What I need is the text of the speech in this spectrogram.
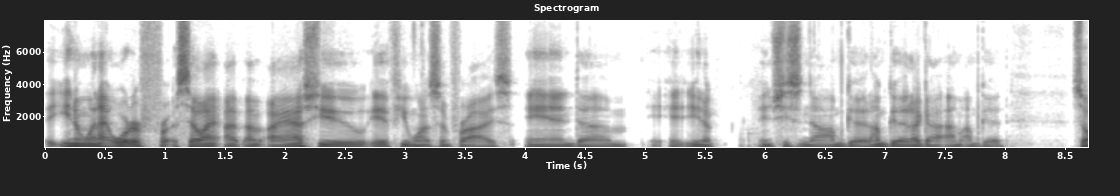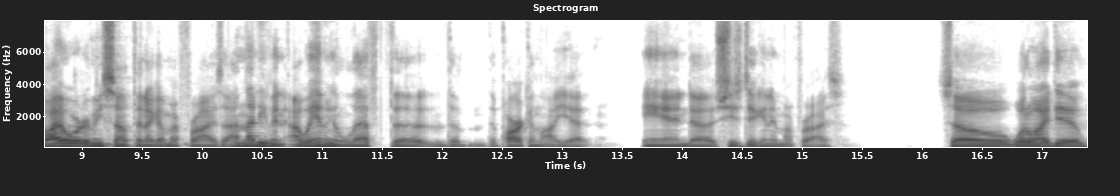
you know, when I order, fr- so I, I, I asked you if you want some fries, and um, it, you know, and she said, "No, I'm good. I'm good. I got. I'm, I'm good." So I ordered me something. I got my fries. I'm not even. I we haven't even left the the, the parking lot yet, and uh, she's digging in my fries. So what do I do?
